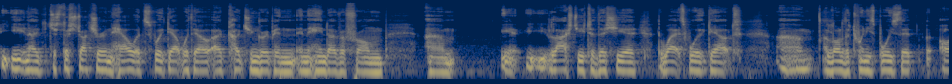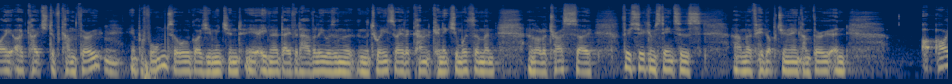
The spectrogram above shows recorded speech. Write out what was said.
you know just the structure and how it's worked out with our, our coaching group and, and the handover from. Um, you know, last year to this year, the way it's worked out, um, a lot of the 20s boys that I, I coached have come through mm. and performed. So all the guys you mentioned, even a David Havili was in the in the 20s, so I had a connection with them and, and a lot of trust. So through circumstances, um, they've had the opportunity to come through. And I, I,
